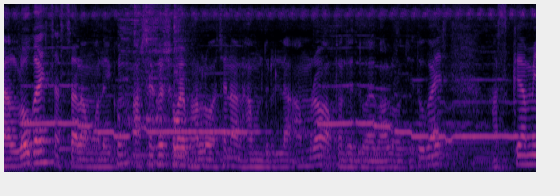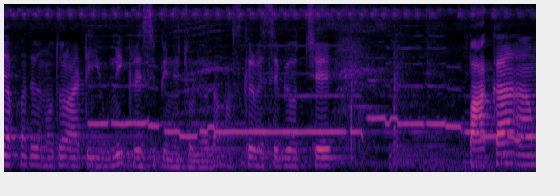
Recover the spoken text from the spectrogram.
হ্যালো গাইস, আসসালামু আলাইকুম। আশা করি সবাই ভালো আছেন, আলহামদুলিল্লাহ, আমরাও আপনাদের দোয়ায় ভালো আছি। তো গাইস, আজকে আমি আপনাদের নতুন আরেকটি ইউনিক রেসিপি নিয়ে চলে এলাম। আজকের রেসিপি হচ্ছে পাকা আম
